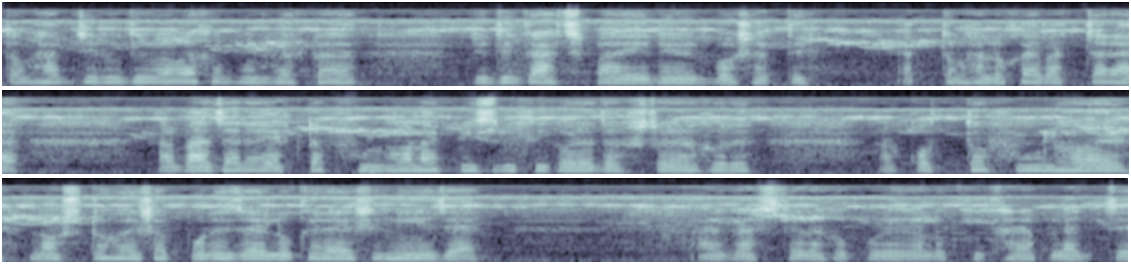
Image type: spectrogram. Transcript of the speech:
তো ভাবছি রুদির বাবাকে বলব একটা যদি গাছ পায় এনে বসাতে। এত ভালো খায় বাচ্চারা। আর বাজারে একটা ফুল মনে হয় পিস বিক্রি করে দশ টাকা করে। আর কত ফুল হয়, নষ্ট হয়ে সব পড়ে যায়, লোকেরা এসে নিয়ে যায়। আর গাছটা দেখো পড়ে গেল, কি খারাপ লাগছে।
